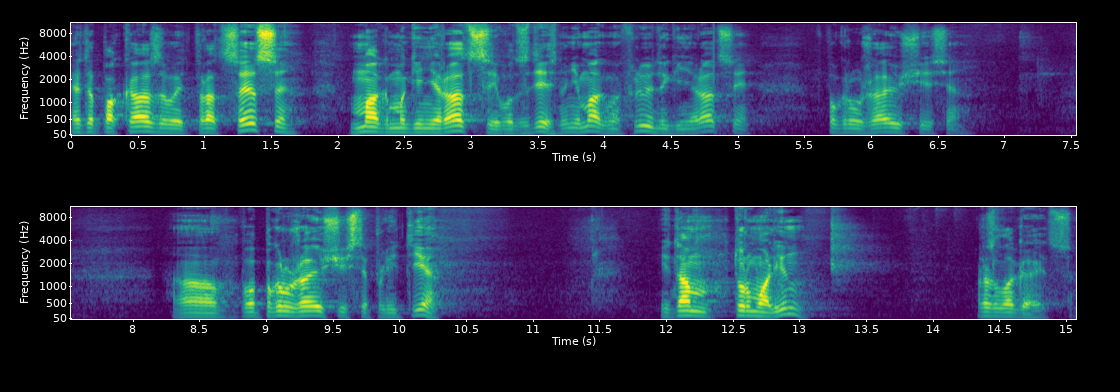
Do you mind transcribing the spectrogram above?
Это показывает процессы магмогенерации вот здесь, ну не магма, флюидогенерации в погружающейся, по погружающейся плите. И там турмалин разлагается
